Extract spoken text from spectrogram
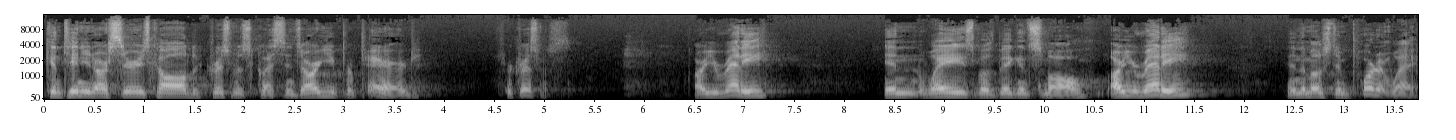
continue in our series called Christmas Questions, are you prepared for Christmas? Are you ready in ways both big and small? Are you ready in the most important way?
